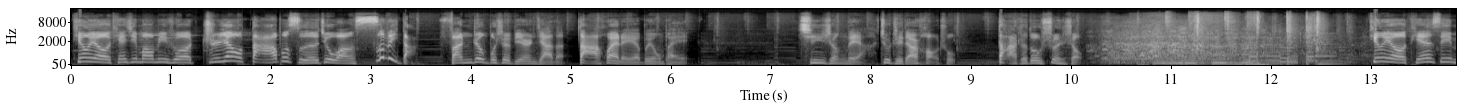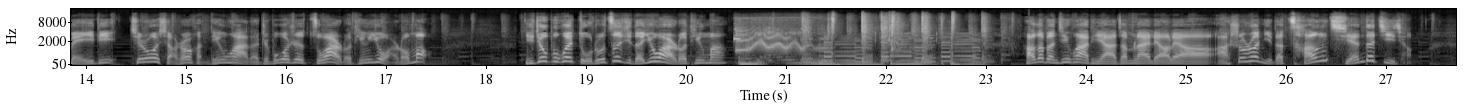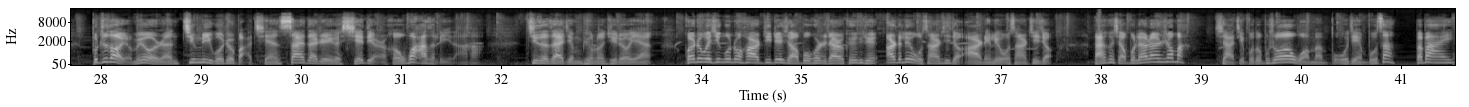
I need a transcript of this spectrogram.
听友甜心猫咪说：“只要打不死，就往死里打，反正不是别人家的，打坏了也不用赔。亲生的呀，就这点好处，打着都顺手。”听友甜 C 每一滴，其实我小时候很听话的，只不过是左耳朵听，右耳朵冒。你就不会堵住自己的右耳朵听吗？好的，本期话题啊，咱们来聊聊啊，说说你的藏钱的技巧。不知道有没有人经历过，就是把钱塞在这个鞋底儿和袜子里的哈？记得在节目评论区留言，关注微信公众号 DJ 小布或者加入 QQ 群二零六五三二七九二零六五三二七九，来和小布聊聊人生吧。下期不得不说，我们不见不散，拜拜。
